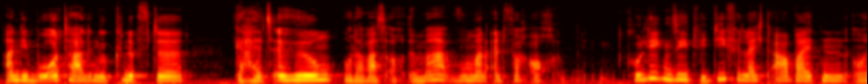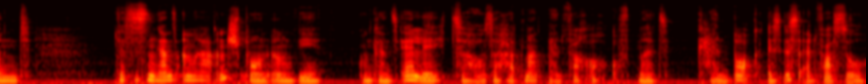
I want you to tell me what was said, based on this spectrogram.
an die Beurteilung geknüpfte Gehaltserhöhung oder was auch immer, wo man einfach auch Kollegen sieht, wie die vielleicht arbeiten und das ist ein ganz anderer Ansporn irgendwie. Und ganz ehrlich, zu Hause hat man einfach auch oftmals keinen Bock. Es ist einfach so.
